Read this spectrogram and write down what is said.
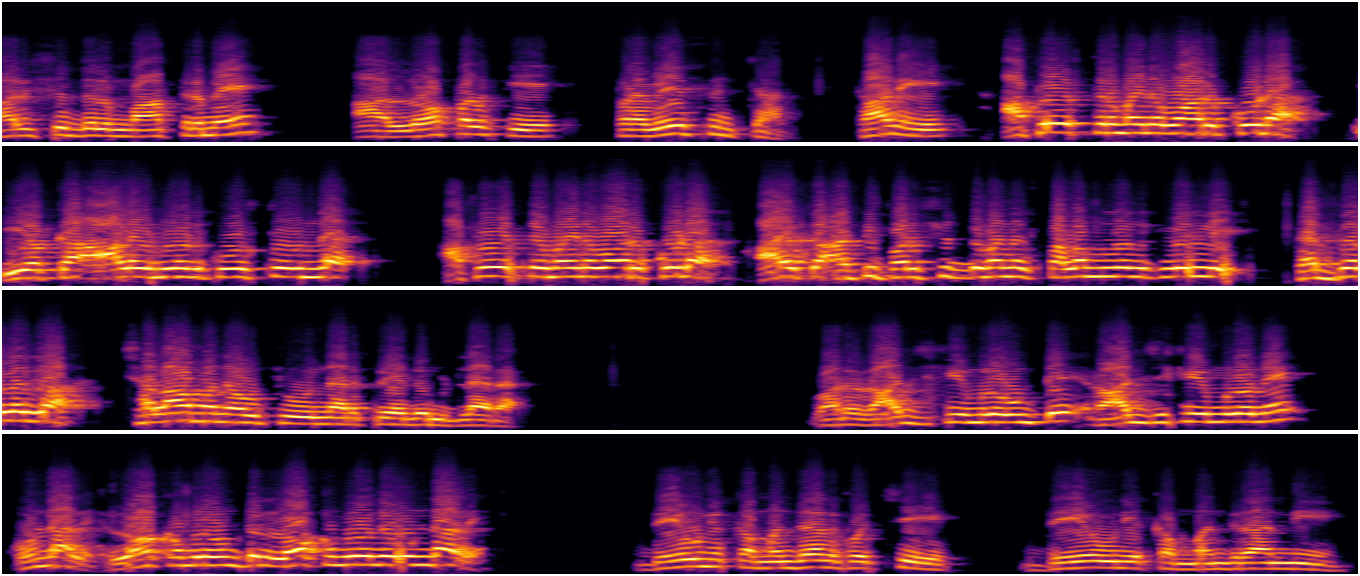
పరిశుద్ధులు మాత్రమే ఆ లోపలికి ప్రవేశించారు. కానీ అపవిత్రమైన వారు కూడా ఈ యొక్క ఆలయంలోనికి వస్తూ ఉన్నారు అపవిత్రమైన వారు కూడా ఆ యొక్క అతి పరిశుద్ధమైన స్థలంలోనికి వెళ్ళి పెద్దలుగా చలామణి అవుతూ ఉన్నారు ప్రియమిట్లారా వారు రాజకీయంలో ఉంటే రాజకీయంలోనే ఉండాలి లోకంలో ఉంటే లోకంలోనే ఉండాలి. దేవుని యొక్క మందిరానికి వచ్చి దేవుని యొక్క మందిరాన్ని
